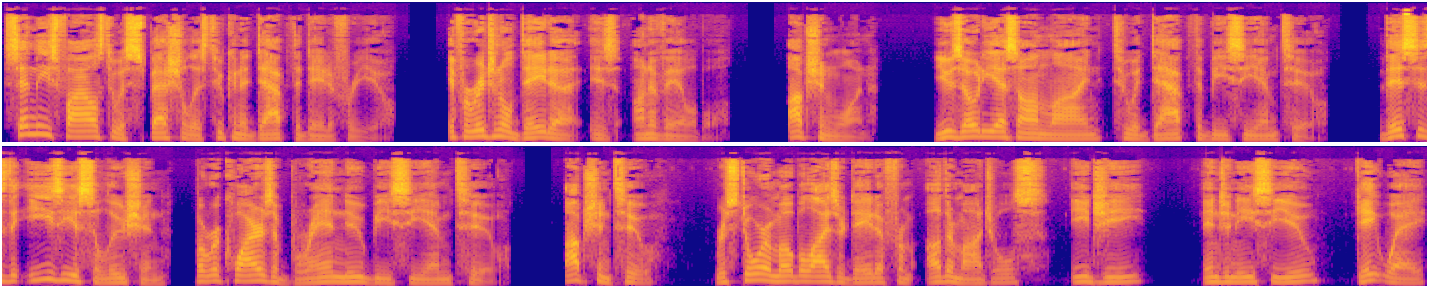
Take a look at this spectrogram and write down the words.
Send these files to a specialist who can adapt the data for you. If original data is unavailable, option 1. Use ODIS Online to adapt the BCM2. This is the easiest solution, but requires a brand new BCM2. Option 2. Restore immobilizer data from other modules, e.g., Engine ECU, Gateway,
